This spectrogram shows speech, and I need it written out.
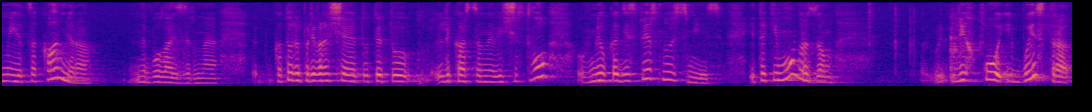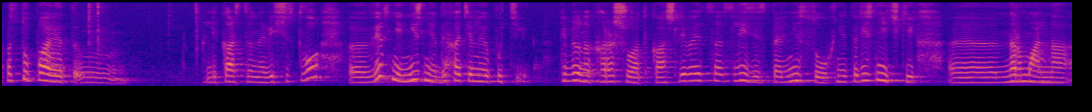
имеется камера небулайзерная, которая превращает вот это лекарственное вещество в мелкодисперсную смесь. И таким образом легко и быстро поступает м, лекарственное вещество э, в верхние и нижние дыхательные пути. Ребенок хорошо откашливается, слизистая не сохнет, реснички э, нормально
